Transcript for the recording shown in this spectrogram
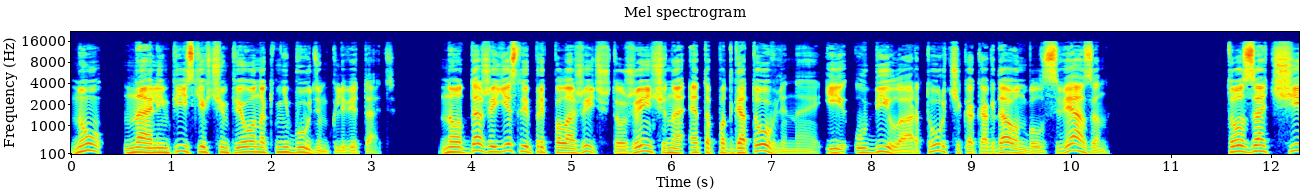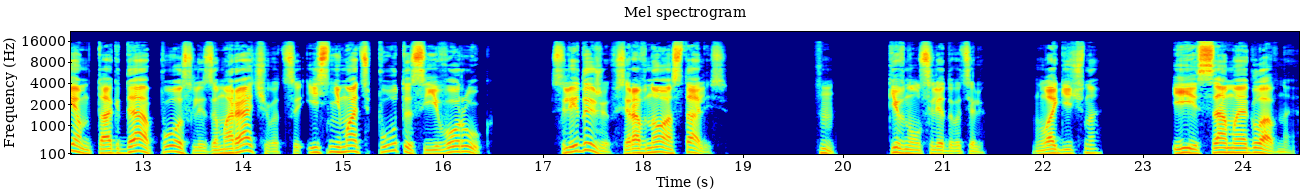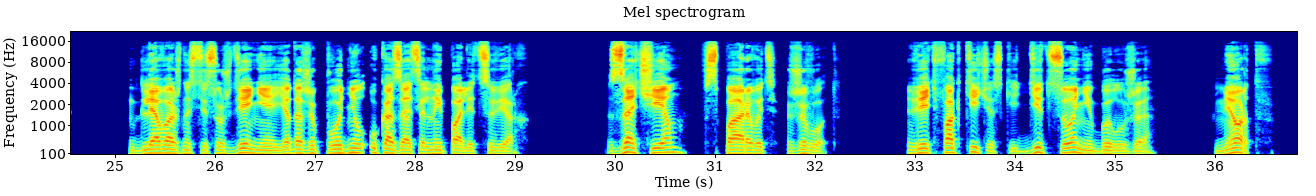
«Ну, на олимпийских чемпионок не будем клеветать. Но даже если предположить, что женщина эта подготовленная и убила Артурчика, когда он был связан, то зачем тогда после заморачиваться и снимать путы с его рук? Следы же все равно остались. Хм, кивнул следователь. Логично. И самое главное. Для важности суждения я даже поднял указательный палец вверх. Зачем вспарывать живот? Ведь фактически Дицони был уже мертв.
